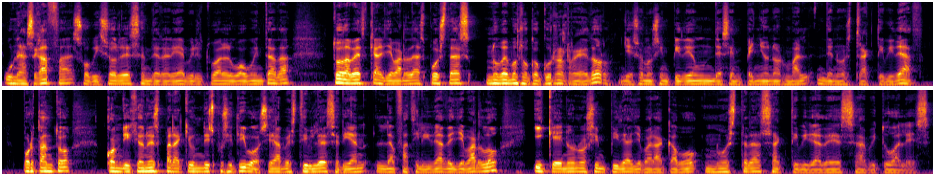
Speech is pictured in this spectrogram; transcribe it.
unas gafas o visores de realidad virtual o aumentada, toda vez que al llevarlas puestas no vemos lo que ocurre alrededor y eso nos impide un desempeño normal de nuestra actividad. Por tanto, condiciones para que un dispositivo sea vestible serían la facilidad de llevarlo y que no nos impida llevar a cabo nuestras actividades habituales.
